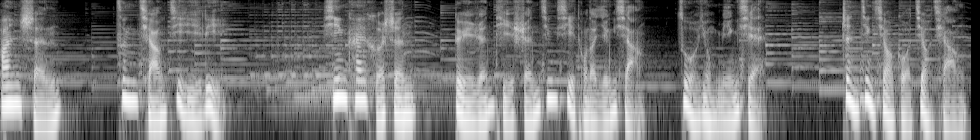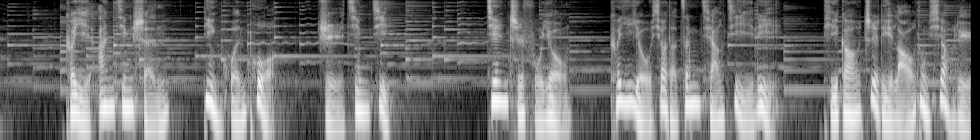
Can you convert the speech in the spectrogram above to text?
安神，增强记忆力。新开河参对人体神经系统的影响作用明显，镇静效果较强，可以安精神、定魂魄、止惊悸。坚持服用。可以有效地增强记忆力，提高智力劳动效率，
